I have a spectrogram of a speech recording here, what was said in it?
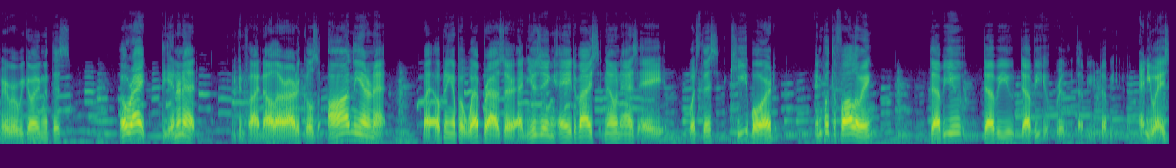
Where were we going with this? Oh, right, the internet. You can find all our articles on the internet by opening up a web browser and using a device known as a what's this? Keyboard. Input the following www really www anyways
